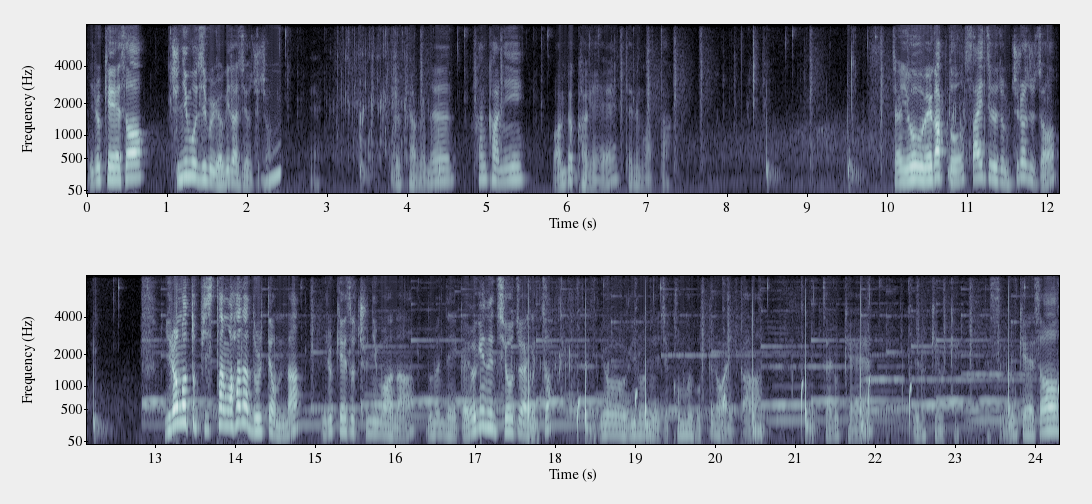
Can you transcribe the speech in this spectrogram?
이렇게 해서 주니모 집을 여기다 지어 주죠. 예. 이렇게 하면은 한 칸이 완벽하게 되는 것 같다. 자, 요 외곽도 사이즈를 좀 줄여주죠. 이런 것도 비슷한 거 하나 놓을 데 없나? 이렇게 해서 주니모 하나 놓으면 되니까 여기는 지워줘야겠죠? 요 위로는 이제 건물 못 들어가니까 자 이렇게 이렇게 이렇게 됐어 이렇게 해서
